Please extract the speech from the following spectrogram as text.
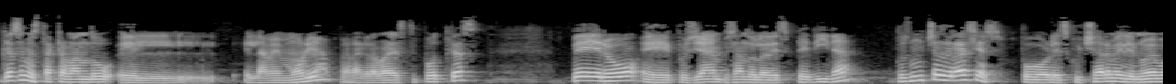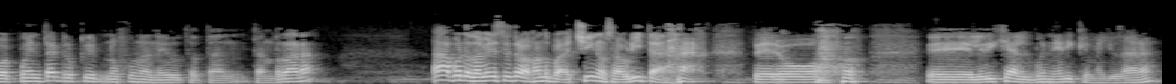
Ya se me está acabando el, la memoria para grabar este podcast, pero eh, pues ya empezando la despedida, pues muchas gracias por escucharme de nuevo a cuenta. Creo que no fue una anécdota tan, tan rara. Ah, bueno, también estoy trabajando para chinos ahorita, pero eh, le dije al buen Eric que me ayudara.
